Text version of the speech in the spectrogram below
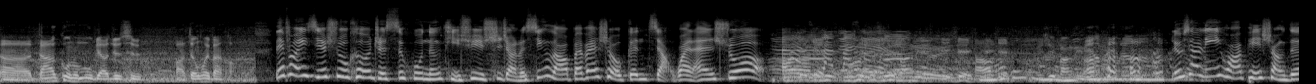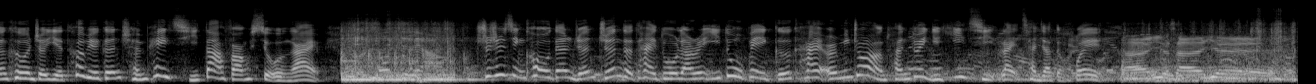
呃，大家共同目标就是把灯会办好。联访一结束，柯文哲似乎能体恤市长的辛劳，摆摆手跟蒋万安说：“好，谢谢，谢谢谢谢，好，谢谢帮你。”留下林奕华陪赏灯，柯文哲也特别跟陈佩琪大方秀恩爱。十指紧扣，但人真的太多，两人一度被隔开，而民众党团队也一起来参加等会。来，一二三，耶！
